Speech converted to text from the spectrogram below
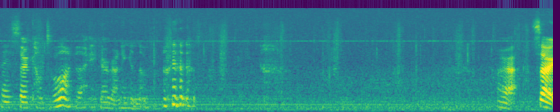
They're so comfortable, I feel like I could go running in them. Alright, so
